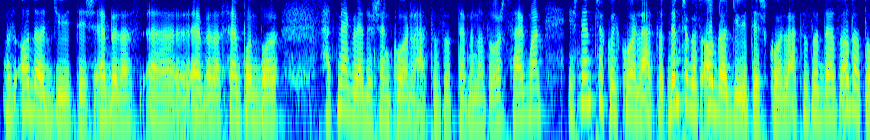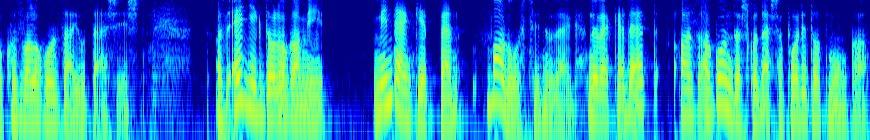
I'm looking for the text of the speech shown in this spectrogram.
az adatgyűjtés ebből, az, ebből a szempontból hát meglehetősen korlátozott ebben az országban, és nem csak, hogy korlátozott, nem csak az adatgyűjtés korlátozott, de az adatokhoz való hozzájutás is. Az egyik dolog, ami mindenképpen valószínűleg növekedett, az a gondoskodásra fordított munka.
